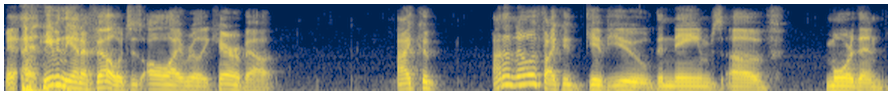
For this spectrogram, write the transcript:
And even the NFL, which is all I really care about, I could, I don't know if I could give you the names of more than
